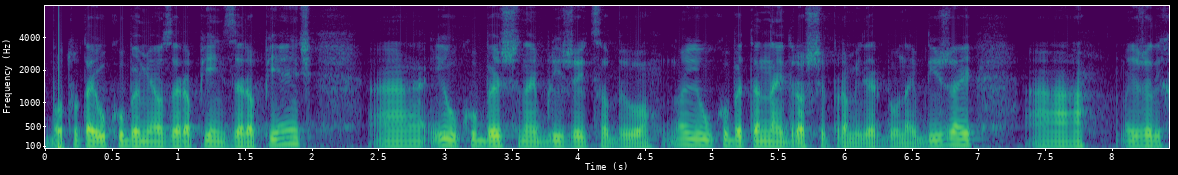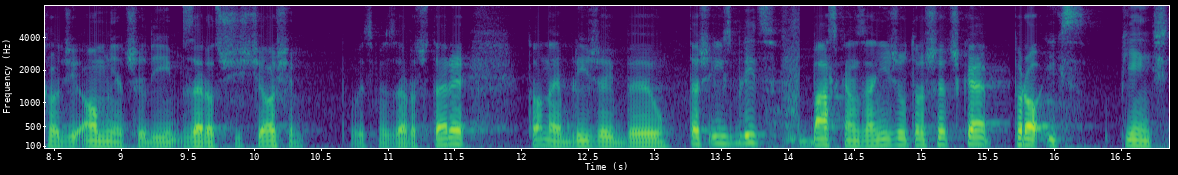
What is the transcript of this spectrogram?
bo tutaj u Kuby miał 0,5, 0,5 e, i u Kuby jeszcze najbliżej co było? No i u Kuby ten najdroższy promiler był najbliżej, a jeżeli chodzi o mnie, czyli 0,38, powiedzmy 0,4, to najbliżej był też X-Blitz. Baskan zaniżył troszeczkę, Pro X5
